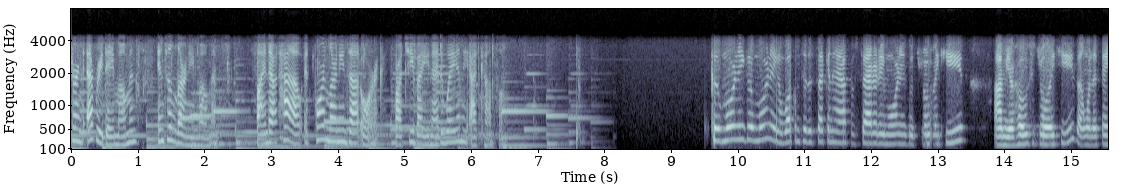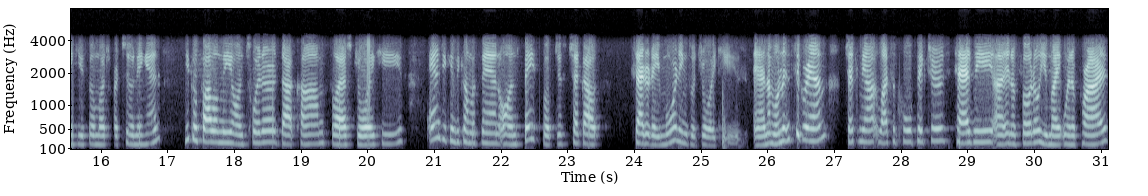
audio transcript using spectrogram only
Turn everyday moments into learning moments. Find out how at bornlearning.org, brought to you by United Way and the Ad Council. Good morning, good morning, and welcome to the second half of Saturday Mornings with Joy Keys. I'm your host, Joy Keys. I want to thank you so much for tuning in. You can follow me on twitter.com slash Joy Keys, and you can become a fan on Facebook. Just check out Saturday Mornings with Joy Keys. And I'm on Instagram. Check me out. Lots of cool pictures. Tag me uh, in a photo. You might win a prize.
